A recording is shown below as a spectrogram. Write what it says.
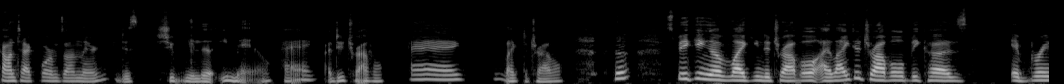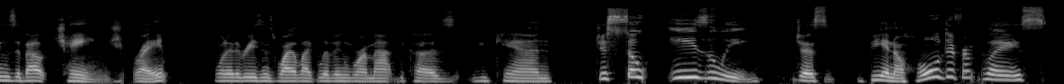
Contact forms on there. You can just shoot me a little email. Hey, I do travel. Hey, like to travel. Speaking of liking to travel, I like to travel because it brings about change, right? One of the reasons why I like living where I'm at because you can just so easily just be in a whole different place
